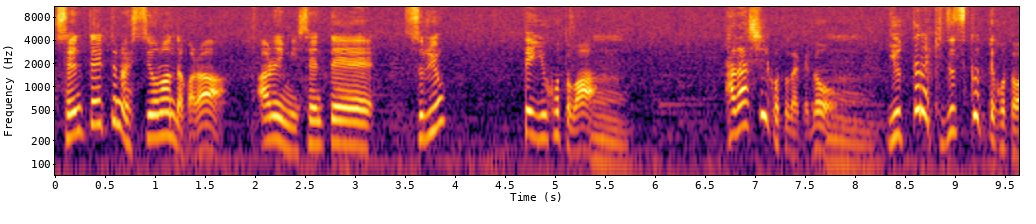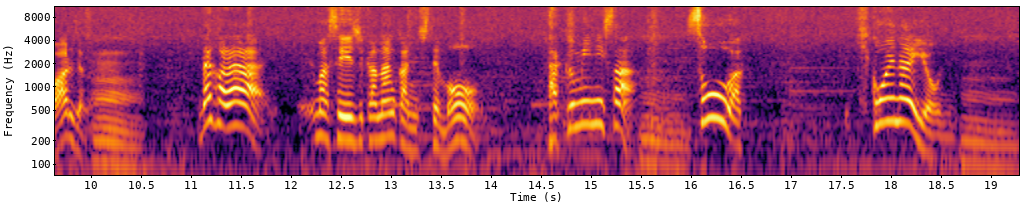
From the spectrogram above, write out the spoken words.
選定っていうのは必要なんだからある意味選定するよっていうことは、うん正しいことだけど、うん。言ったら傷つくってことはあるじゃない、うん。だから、まあ、政治家なんかにしても巧みにさ、うん。そうは聞こえないように。うん。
